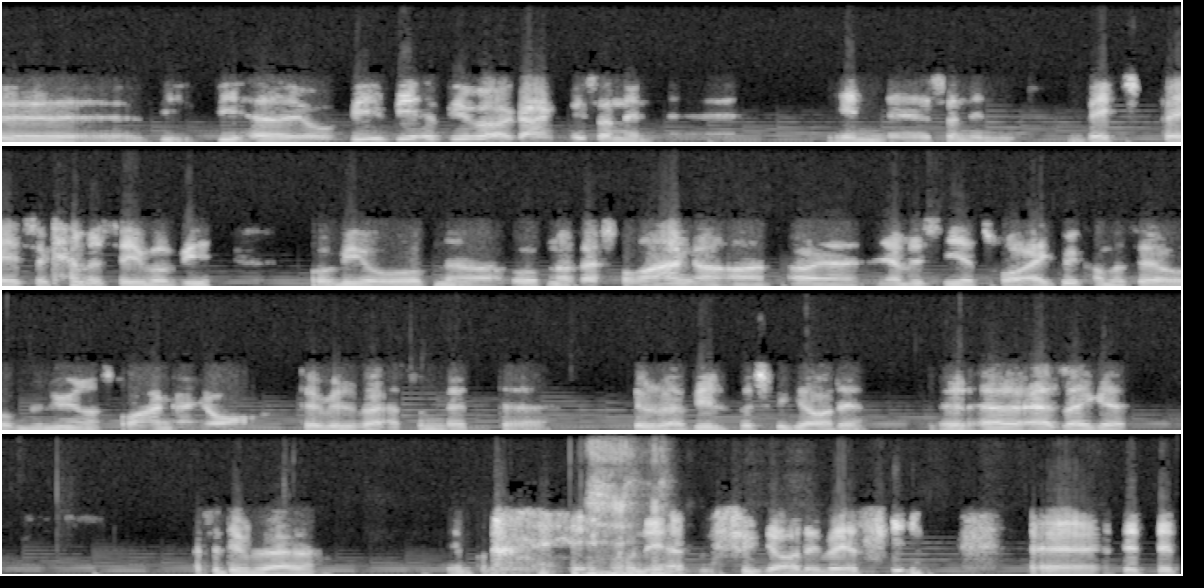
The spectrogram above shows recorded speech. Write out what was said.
øh, vi, vi havde jo, vi, vi, vi var i gang med sådan en, øh, en, øh, sådan en vækstfase, kan man sige, hvor vi, hvor vi jo åbner, åbner restauranter, og, og jeg vil sige, jeg tror ikke, vi kommer til at åbne nye restauranter i år. Det ville være sådan lidt, øh, det ville være vildt, hvis vi gjorde det. Øh, altså ikke altså det ville være imponerende, synes jeg, det, vil jeg sige. Øh, det, det,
